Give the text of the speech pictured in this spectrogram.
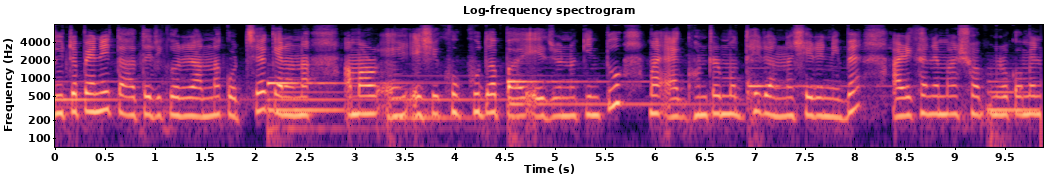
দুইটা প্যানেই তাড়াতাড়ি করে রান্না করছে। কেননা আমার এসে খুব ক্ষুধা পায় এই জন্য কিন্তু মা এক ঘণ্টার মধ্যেই রান্না সেরে নিবে। আর এখানে মা সব রকমের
